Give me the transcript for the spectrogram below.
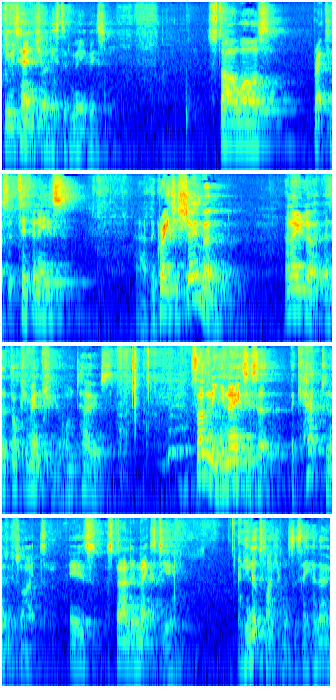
You return to your list of movies. Star Wars, Breakfast at Tiffany's, uh, The Greatest Showman. And oh, look, there's a documentary on toads. Suddenly, you notice that the captain of the flight is standing next to you, and he looks like he wants to say hello.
